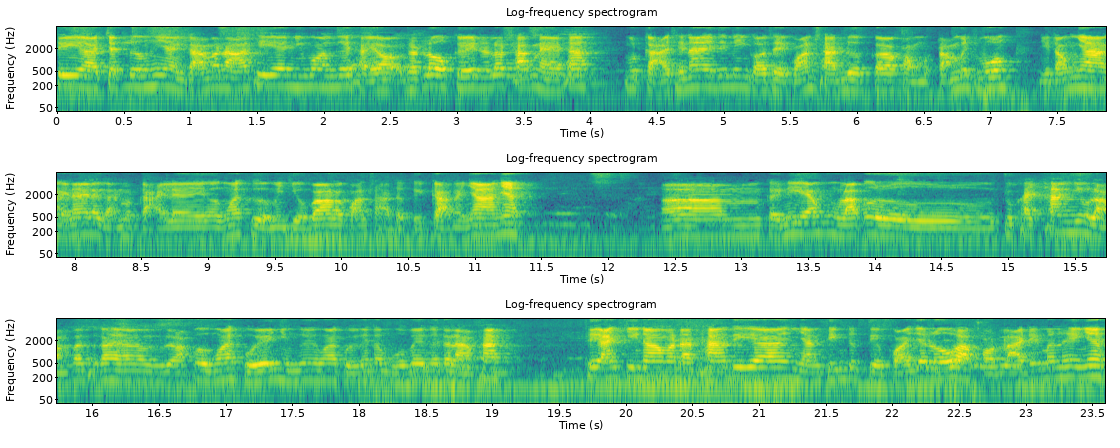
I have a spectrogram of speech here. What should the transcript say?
thì uh, chất lượng hình ảnh camera thì à, như mọi người thấy họ rất là ok rất là sắc nét ha. Một cái thế này thì mình có thể quan sát được uh, khoảng 100 mét vuông. Như trong nhà cái này là gắn một cái là ở ngoài cửa mình chiếu vào là quan sát được cái cả cái nhà nha à, cái này em cũng lắp ở chụp khách hàng nhiều lắm. Các lắp ở ngoài quê những người ngoài quê người ta mua về người ta làm ha. Thì anh chị nào mà đặt hàng thì uh, nhắn tin trực tiếp qua Zalo hoặc hotline trên màn hình nhé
